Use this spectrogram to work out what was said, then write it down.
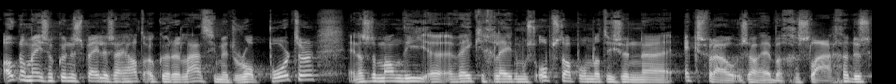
ook nog mee zou kunnen spelen, zij had ook een relatie met Rob Porter. En dat is de man die uh, een weekje geleden moest opstappen omdat hij zijn uh, ex-vrouw zou hebben geslagen. Dus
